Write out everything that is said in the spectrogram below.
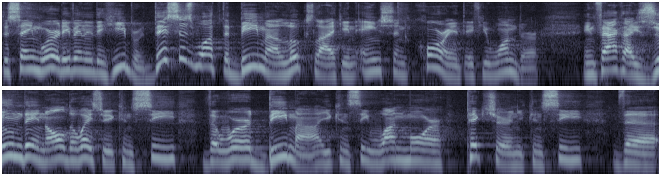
the same word even in the Hebrew. This is what the bima looks like in ancient Corinth, if you wonder. In fact, I zoomed in all the way so you can see the word bima. You can see one more picture and you can see the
